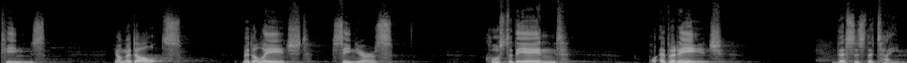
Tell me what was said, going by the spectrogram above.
Teens, young adults, middle aged, seniors, close to the end, whatever age, this is the time.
